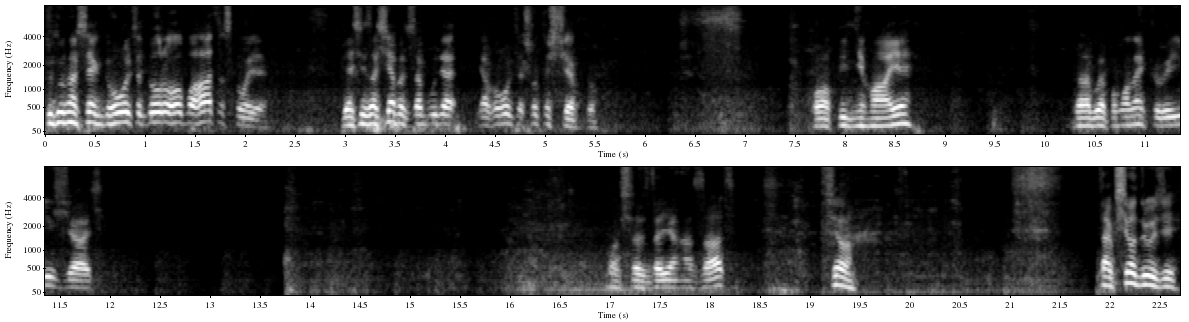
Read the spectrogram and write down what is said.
Тут у нас, як говориться, дорого багато стоїть. Якщо зачепить, це буде, як говориться, що це щепто. О, піднімає. Зараз буде помаленьку виїжджати. Ось щось дає назад. Все. Так, все, друзі.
